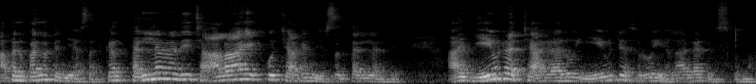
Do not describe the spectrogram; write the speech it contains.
అతని పని అతను చేస్తారు. కానీ తల్లి అనేది చాలా ఎక్కువ త్యాగం చేస్తుంది తల్లి అనేది. ఆ ఏమిటి ఆ త్యాగాలు? ఏమిటి అసలు? ఎలాగా తెలుసుకుందాం.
